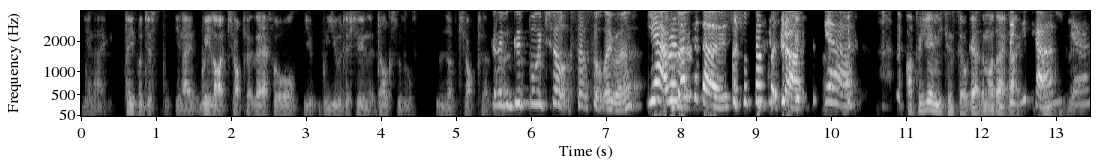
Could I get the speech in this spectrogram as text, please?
you know, people just you know we like chocolate, therefore you you would assume that dogs would love chocolate. They were good boy chocks. That's what they were. Yeah, I remember those little chocolate drops. Yeah. I presume you can still get them. I don't I know. you can, honestly. yeah.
